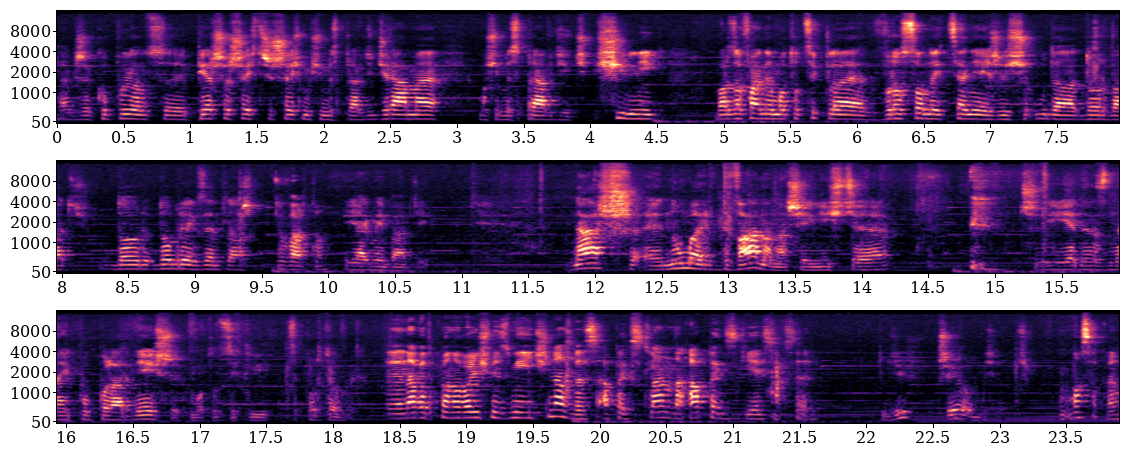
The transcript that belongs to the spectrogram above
Także kupując y, pierwsze 636 musimy sprawdzić ramę, musimy sprawdzić silnik. Bardzo fajne motocykle w rozsądnej cenie, jeżeli się uda dorwać do, dobry egzemplarz, warto. jak najbardziej. Nasz e, numer dwa na naszej liście, czyli jeden z najpopularniejszych motocykli sportowych. Y, Nawet planowaliśmy zmienić nazwę z Apex Clan na Apex GSXR. Widzisz? Przyjąłby się. Masakra,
